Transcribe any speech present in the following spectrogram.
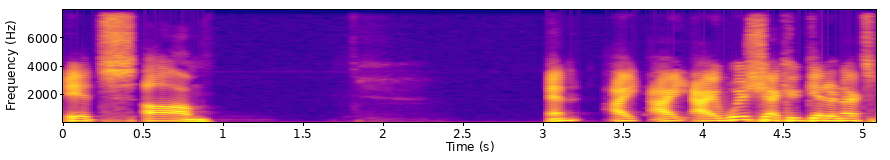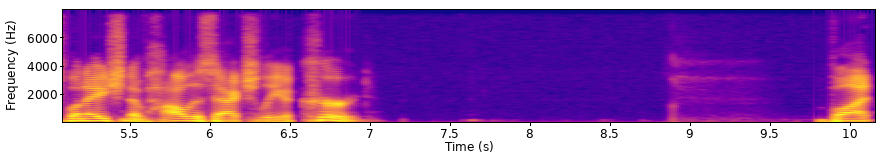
It's um, and I, I I wish I could get an explanation of how this actually occurred, but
